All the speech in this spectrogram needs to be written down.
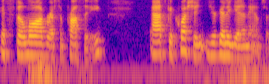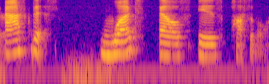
it's the law of reciprocity ask a question you're going to get an answer ask this what else is possible?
